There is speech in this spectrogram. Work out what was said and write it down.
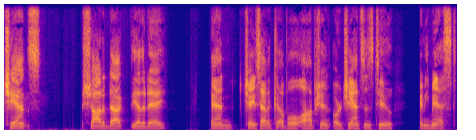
Chance shot a duck the other day, and Chase had a couple option or chances to, and he missed.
